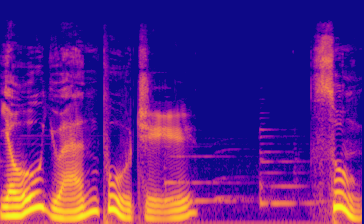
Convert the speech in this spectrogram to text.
游园不止，宋。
